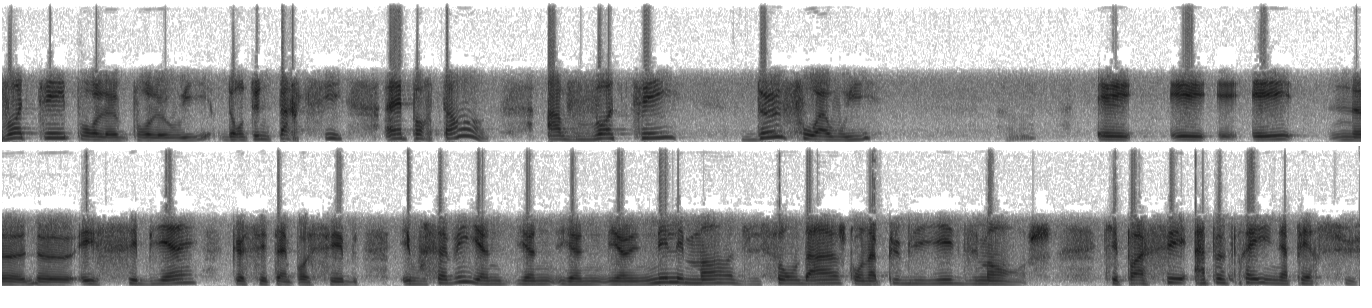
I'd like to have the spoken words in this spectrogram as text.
voté pour le, pour le oui, dont une partie importante a voté deux fois oui, et, et, et, ne, ne, et c'est bien que c'est impossible. Et vous savez, il y, a il, y a il, y a il y a un élément du sondage qu'on a publié dimanche qui est passé à peu près inaperçu.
